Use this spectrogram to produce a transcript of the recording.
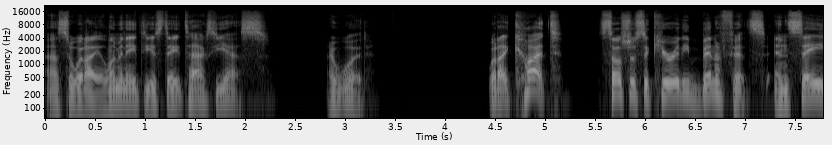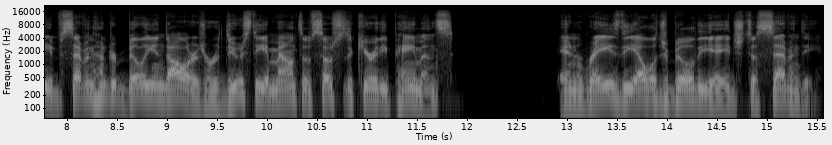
Uh, so, would I eliminate the estate tax? Yes, I would. Would I cut Social Security benefits and save $700 billion, reduce the amount of Social Security payments and raise the eligibility age to 70?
